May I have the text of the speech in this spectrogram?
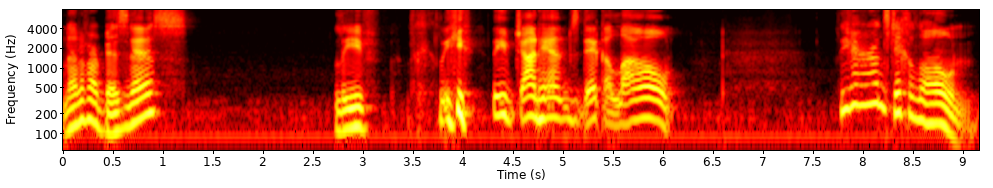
none of our business. Leave leave leave Jon Hamm's dick alone. Leave everyone's dick alone.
